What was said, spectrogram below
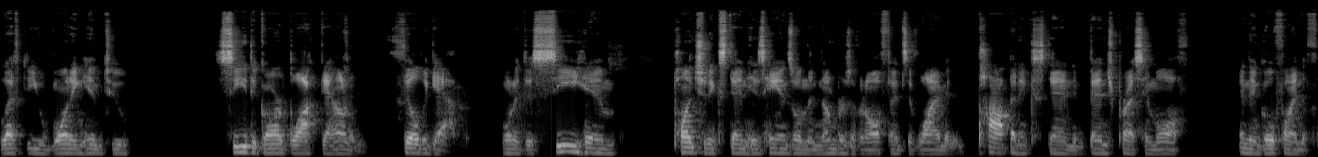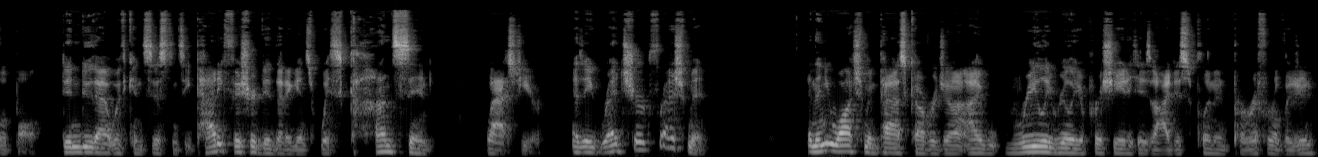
left you wanting him to see the guard block down and fill the gap. Wanted to see him punch and extend his hands on the numbers of an offensive lineman and pop and extend and bench press him off and then go find the football. Didn't do that with consistency. Paddy Fisher did that against Wisconsin last year as a redshirt freshman. And then you watch him in pass coverage, and I really, really appreciated his eye discipline and peripheral vision,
